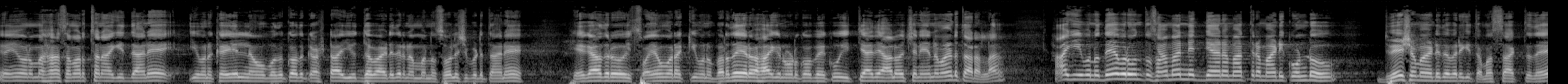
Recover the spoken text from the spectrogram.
ಇವನು ಮಹಾ ಸಮರ್ಥನಾಗಿದ್ದಾನೆ, ಇವನ ಕೈಯಲ್ಲಿ ನಾವು ಬದುಕೋದು ಕಷ್ಟ ಯುದ್ಧವಾಡಿದರೆ ನಮ್ಮನ್ನು ಸೋಲಿಸಿಬಿಡ್ತಾನೆ. ಹೇಗಾದರೂ ಸ್ವಯಂವರಕ್ಕೆ ಇವನು ಬರದೇ ಇರೋ ಹಾಗೆ ನೋಡ್ಕೋಬೇಕು, ಇತ್ಯಾದಿ ಆಲೋಚನೆಯನ್ನು ಮಾಡ್ತಾರಲ್ಲ. ಹಾಗೆ ಇವನು ದೇವರು ಅಂತೂ ಸಾಮಾನ್ಯ ಜ್ಞಾನ ಮಾತ್ರ ಮಾಡಿಕೊಂಡು ದ್ವೇಷ ಮಾಡಿದವರಿಗೆ ತಮಸ್ಸಾಗ್ತದೆ.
